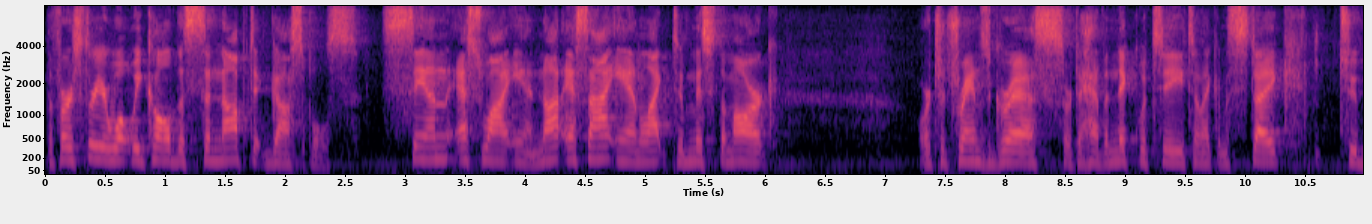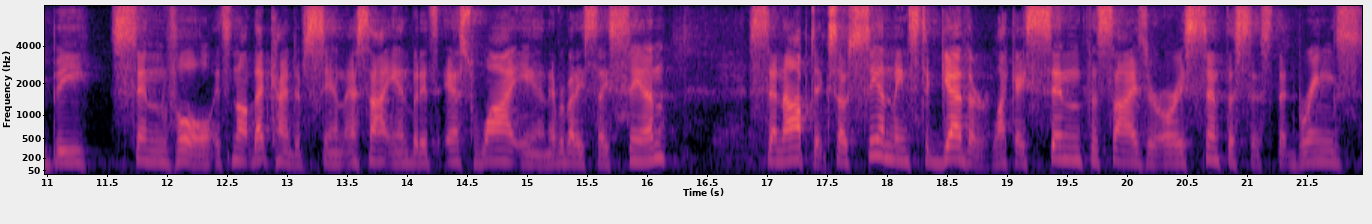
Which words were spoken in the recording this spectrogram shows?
The first three are what we call the synoptic gospels sin, S Y N, not S I N, like to miss the mark or to transgress or to have iniquity, to make a mistake. to be sinful. It's not that kind of sin, S I N, but it's S Y N. Everybody say sin. Synoptic. So sin means together, like a synthesizer or a synthesis that brings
